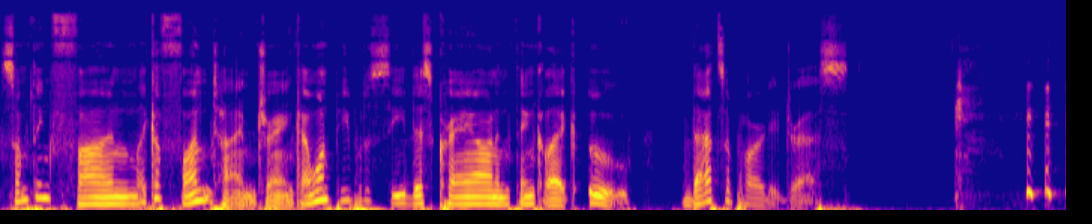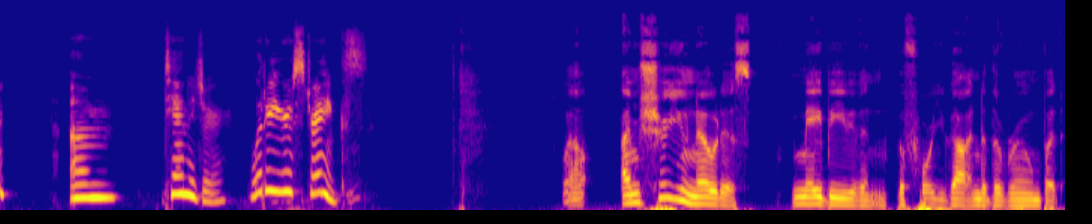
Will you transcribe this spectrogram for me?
Something fun, like a fun time drink. I want people to see this crayon and think like, "Ooh, that's a party dress." um, Tanager, what are your strengths? Well, I'm sure you noticed, maybe even before you got into the room, but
